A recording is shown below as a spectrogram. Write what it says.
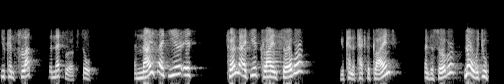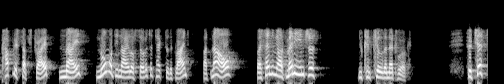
you can flood the network. So a nice idea is turn the idea client server. You can attack the client and the server. No, we do publish subscribe. Nice. No more denial of service attack to the client. But now, by sending out many interests, you can kill the network. So just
